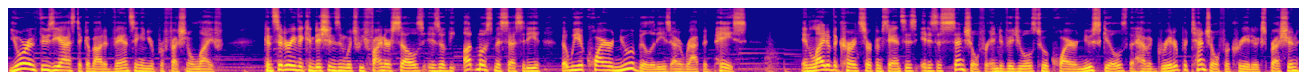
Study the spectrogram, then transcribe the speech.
you are enthusiastic about advancing in your professional life. Considering the conditions in which we find ourselves, is of the utmost necessity that we acquire new abilities at a rapid pace. In light of the current circumstances, it is essential for individuals to acquire new skills that have a greater potential for creative expression,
